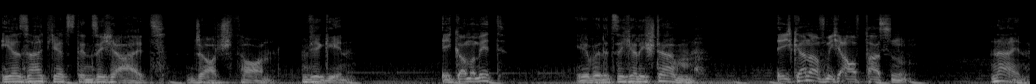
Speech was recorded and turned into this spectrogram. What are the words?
Ihr seid jetzt in Sicherheit, George Thorne. Wir gehen. Ich komme mit. Ihr würdet sicherlich sterben. Ich kann auf mich aufpassen. Nein.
